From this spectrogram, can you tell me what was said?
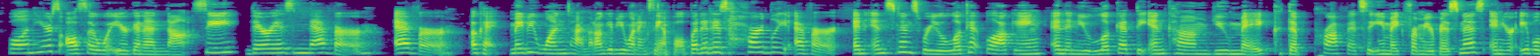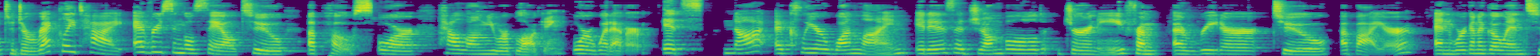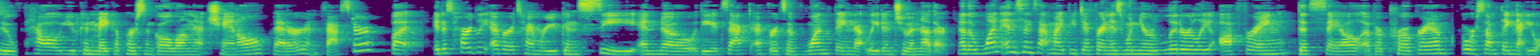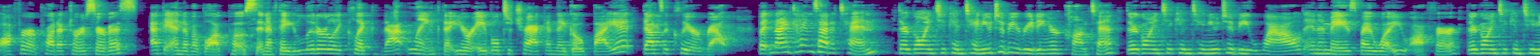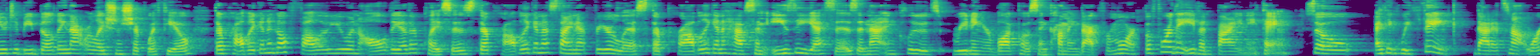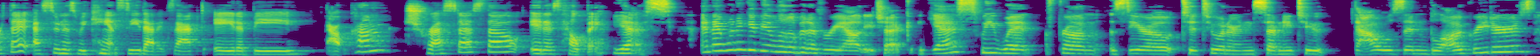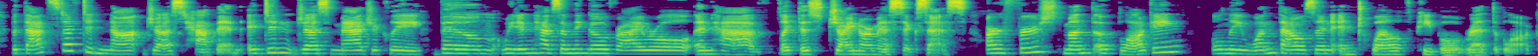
Well, and here's also what you're going to not see. There is never, ever, okay, maybe one time, and I'll give you one example, but it is hardly ever an instance where you look at blogging and then you look at the income you make, the profits that you make from your business, and you're able to directly tie every single sale to a post or how long you were blogging or whatever. It's not a clear one line. It is a jumbled journey from a reader to a buyer. And we're going to go into how you can make a person go along that channel better and faster. But it is hardly ever a time where you can see and know the exact efforts of one thing that lead into another. Now, the one instance that might be different is when you're literally offering the sale of a program or something that you offer a product or a service at the end of a blog post. And if they literally click that link that you're able to track and they go buy it, that's a clear route. But nine times out of 10, they're going to continue to be reading your content. They're going to continue to be wowed and amazed by what you offer. They're going to continue to be building that relationship with you. They're probably going to go follow you in all the other places. They're probably going to sign up for your list. They're probably going to have some easy yeses, and that includes reading your blog post and coming back for more before they even buy anything. So I think we think that it's not worth it as soon as we can't see that exact A to B outcome. Trust us though, it is helping. Yes. And I want to give you a little bit of a reality check. Yes, we went from zero to 272,000 blog readers, but that stuff did not just happen. It didn't just magically, boom, we didn't have something go viral and have like this ginormous success. Our first month of blogging, only 1,012 people read the blog.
